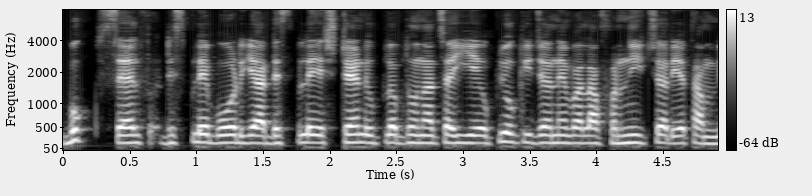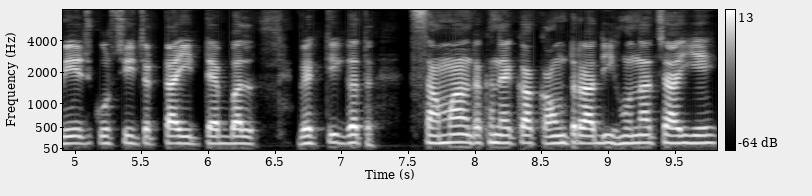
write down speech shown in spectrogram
बुक सेल्फ डिस्प्ले बोर्ड या डिस्प्ले स्टैंड उपलब्ध होना चाहिए। उपयोग की जाने वाला फर्नीचर यथा मेज, कुर्सी चट्टाई टेबल, व्यक्तिगत सामान रखने का काउंटर आदि होना चाहिए।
